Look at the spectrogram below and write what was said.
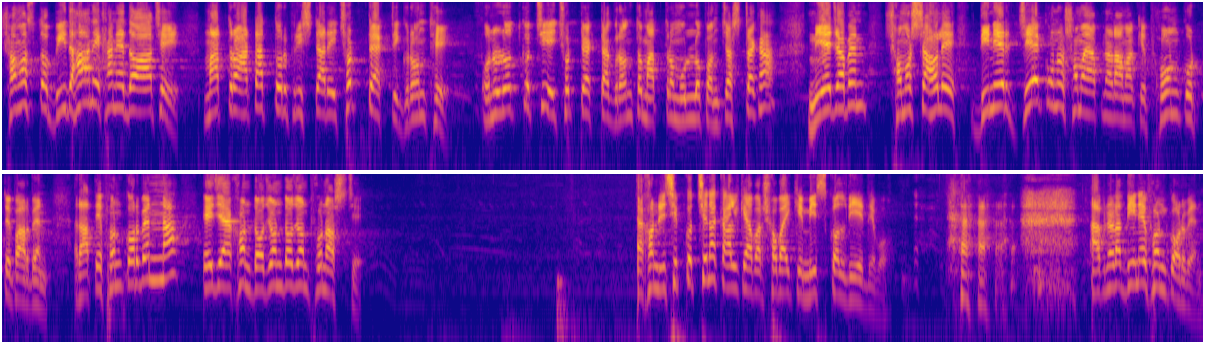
সমস্ত বিধান এখানে দেওয়া আছে। মাত্র আটাত্তর পৃষ্ঠার এই ছোট্ট একটি গ্রন্থে। অনুরোধ করছি, এই ছোট্ট একটা গ্রন্থ মাত্র মূল্য পঞ্চাশ টাকা। নিয়ে যাবেন। সমস্যা হলে দিনের যে কোনো সময় আপনারা আমাকে ফোন করতে পারবেন। রাতে ফোন করবেন না। এই যে এখন ডজন ডজন ফোন আসছে। এখন রিসিভ করছি না, কালকে আবার সবাইকে মিস কল দিয়ে দেব। আপনারা দিনে ফোন করবেন।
